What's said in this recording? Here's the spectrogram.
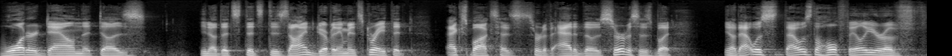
watered down that does, you know, that's that's designed to do everything. I mean, it's great that Xbox has sort of added those services, but you know, that was that was the whole failure of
